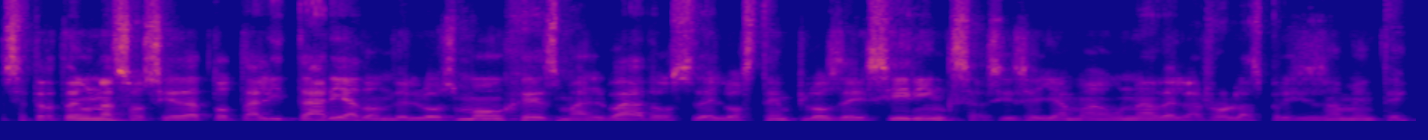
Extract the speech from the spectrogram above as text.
se trata de una sociedad totalitaria donde los monjes malvados de los templos de Syrinx, así se llama una de las rolas precisamente,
